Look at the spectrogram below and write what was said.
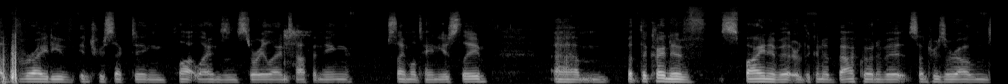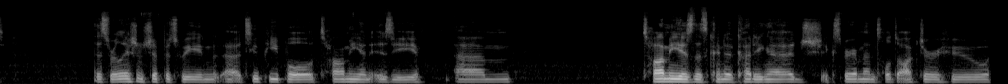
a variety of intersecting plot lines and storylines happening simultaneously. Um, but the kind of spine of it, or the kind of backbone of it, centers around this relationship between uh, two people, Tommy and Izzy. Um, Tommy is this kind of cutting edge experimental doctor who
